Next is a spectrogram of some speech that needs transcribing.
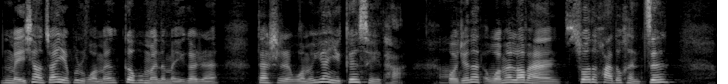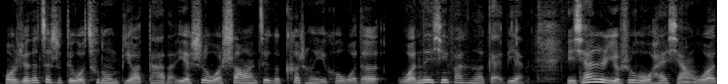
每一项专业不如我们各部门的每一个人，但是我们愿意跟随他。我觉得我们老板说的话都很真，我觉得这是对我触动比较大的，也是我上完这个课程以后，我的我内心发生的改变。以前是有时候我还想我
